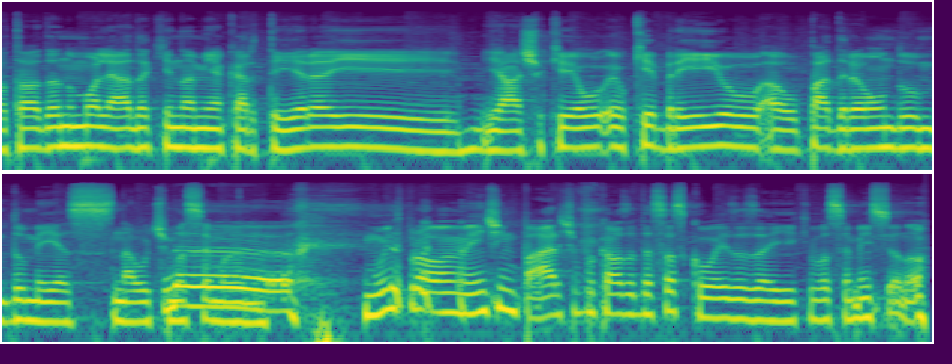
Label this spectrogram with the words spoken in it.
Eu tava dando uma olhada aqui na minha carteira e, e acho que eu, eu quebrei o, o padrão do, do mês na última não. semana. Muito provavelmente em parte por causa dessas coisas aí que você mencionou.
